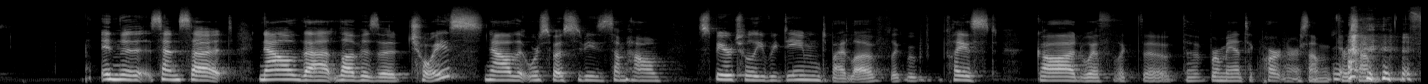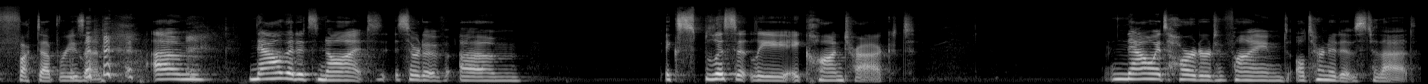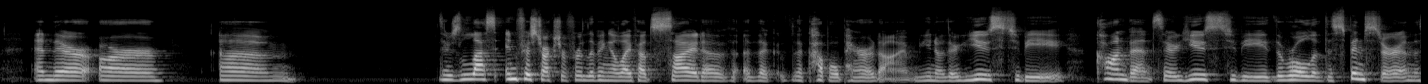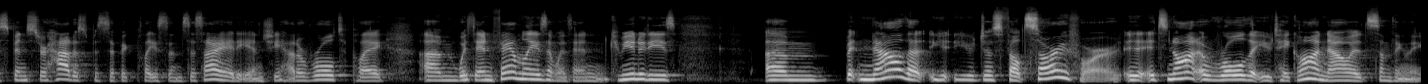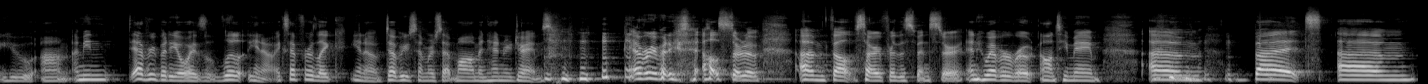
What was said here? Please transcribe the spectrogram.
in the sense that now that love is a choice, now that we're supposed to be somehow spiritually redeemed by love, like we've replaced God with like the the romantic partner some for some fucked up reason. Um, now that it's not sort of um, explicitly a contract, now it's harder to find alternatives to that, and there are um, there's less infrastructure for living a life outside of the, the couple paradigm. You know, there used to be convents, there used to be the role of the spinster, and the spinster had a specific place in society, and she had a role to play um, within families and within communities. Um, but now that you, you, just felt sorry for, it, it's not a role that you take on. Now it's something that you. Um, I mean, everybody always a little, you know, except for like you know W. Somerset Maugham and Henry James. everybody else sort of um, felt sorry for the spinster and whoever wrote Auntie Mame. Um, but um,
